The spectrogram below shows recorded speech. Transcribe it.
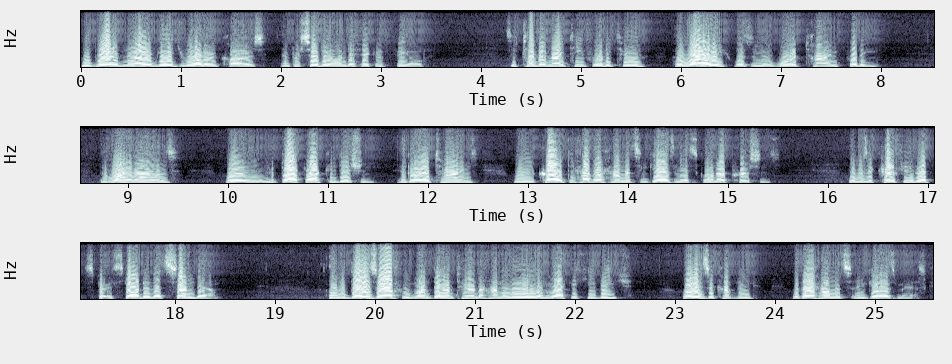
We boarded narrow gauge railroad cars and proceeded on to Hickam Field. September 1942, Hawaii was in a wartime footing. The Hawaiian Islands were in a blackout condition. At all times, we were required to have our helmets and gas masks on our persons. There was a curfew that st started at sundown. On the days off, we went downtown to Honolulu and Waikiki Beach, always accompanied with our helmets and gas masks.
